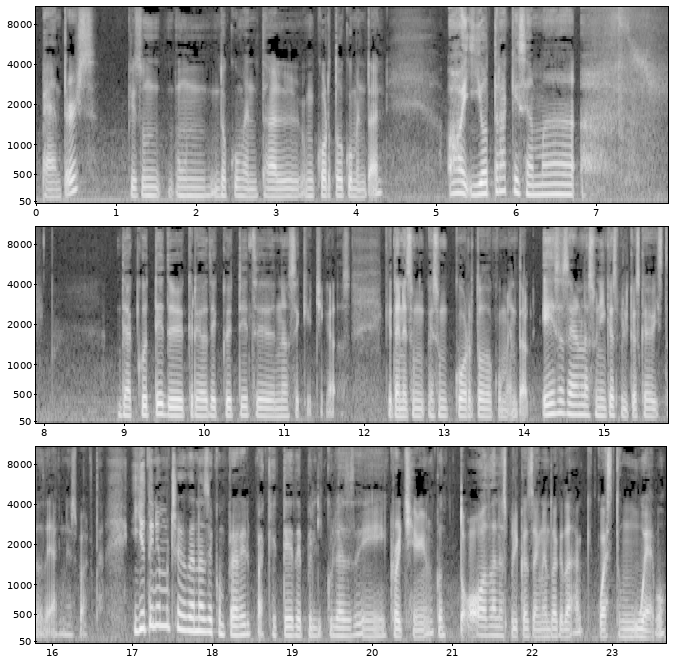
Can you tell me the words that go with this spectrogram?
Panthers, que es un, un documental, un corto documental. Oh, y otra que se llama De Acote de, creo, de Acote no sé qué chingados. Que también es un, es un corto documental. Esas eran las únicas películas que he visto de Agnes Bacta. Y yo tenía muchas ganas de comprar el paquete de películas de Criterion con todas las películas de Agnes Bacta, que cuesta un huevo.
